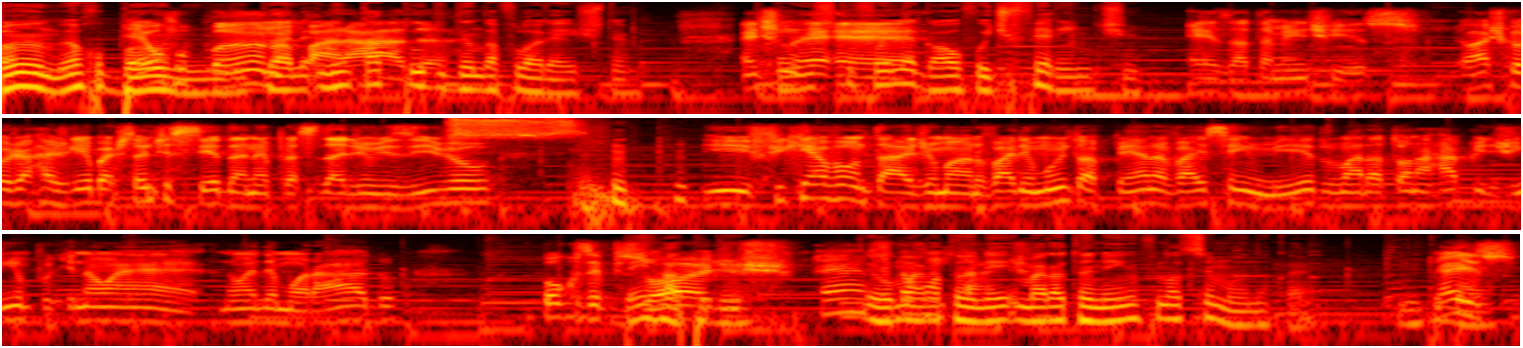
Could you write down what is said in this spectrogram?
urbano, é urbano. É urbano a Não tá- Não tá parada. tudo dentro da floresta. A gente Então é, isso que foi é, legal, foi diferente. é exatamente isso. Eu acho que eu já rasguei bastante seda, né, pra Cidade Invisível. E fiquem à vontade, mano. Vale muito a pena, vai sem medo, maratona rapidinho, porque não é, não é demorado. Poucos episódios. É, Eu maratonei, maratonei um final de semana, cara. Muito É bom. isso,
